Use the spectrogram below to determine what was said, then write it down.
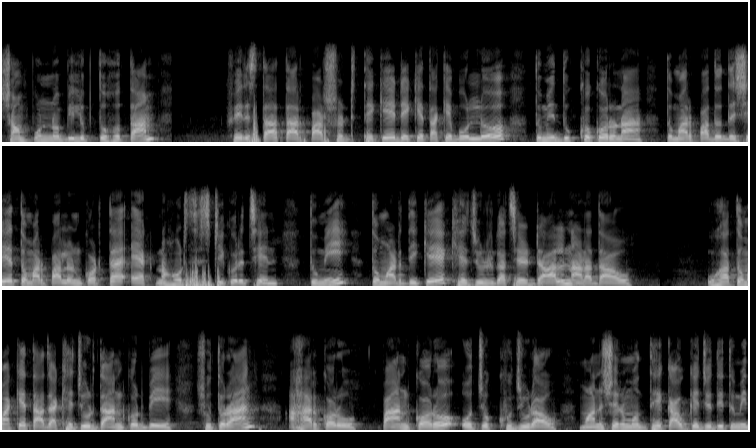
সম্পূর্ণ বিলুপ্ত হতাম। ফেরেশতা তার পার্শ্ব থেকে ডেকে তাকে বলল, তুমি দুঃখ করো না, তোমার পাদদেশে তোমার পালনকর্তা এক নহর সৃষ্টি করেছেন। তুমি তোমার দিকে খেজুর গাছের ডাল নাড়া দাও। উহা তোমাকে তাজা খেজুর দান করবে। সুতরাং আহার করো, পান করো ও চক্ষু জুড়াও। মানুষের মধ্যে কাউকে যদি তুমি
